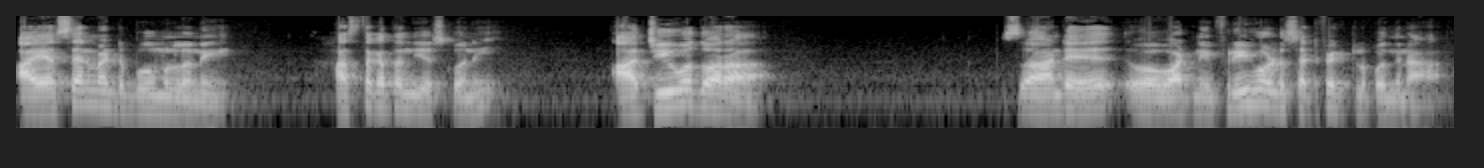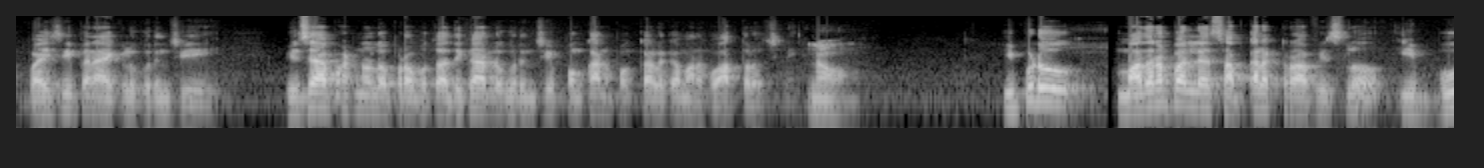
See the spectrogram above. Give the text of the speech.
ఆ అసైన్మెంట్ భూములని హస్తగతం చేసుకొని ఆ జీవో ద్వారా అంటే వాటిని ఫ్రీ హోల్డ్ సర్టిఫికెట్లు పొందిన వైసీపీ నాయకుల గురించి విశాఖపట్నంలో ప్రభుత్వ అధికారుల గురించి పొంకాను పొంకాలుగా మనకు వార్తలు వచ్చినాయి. ఇప్పుడు మదనపల్లె సబ్ కలెక్టర్ ఆఫీస్లో ఈ భూ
